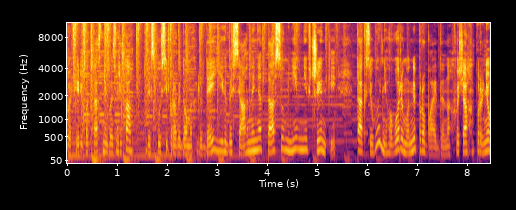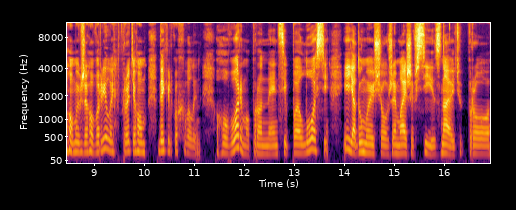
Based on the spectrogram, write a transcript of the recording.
В ефірі подкаст «Не без гріха. Дискусії про відомих людей, їх досягнення та сумнівні вчинки. Так, сьогодні говоримо не про Байдена, хоча про нього ми вже говорили протягом декількох хвилин. Говоримо про Ненсі Пелосі, і я думаю, що вже майже всі знають про.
